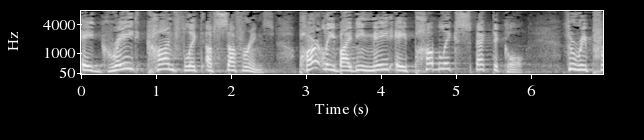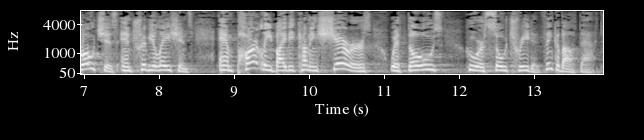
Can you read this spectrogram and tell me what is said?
a great conflict of sufferings, partly by being made a public spectacle through reproaches and tribulations, and partly by becoming sharers with those who are so treated. Think about that.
